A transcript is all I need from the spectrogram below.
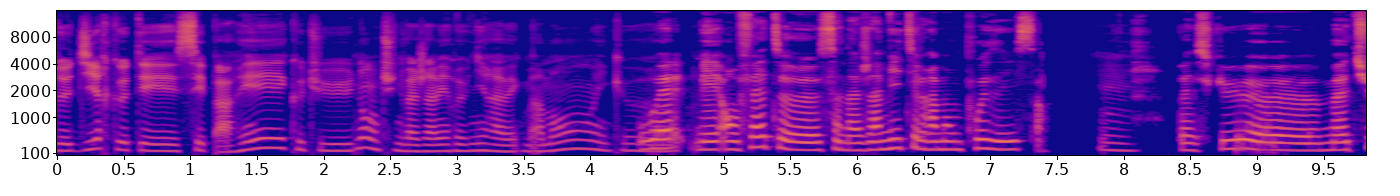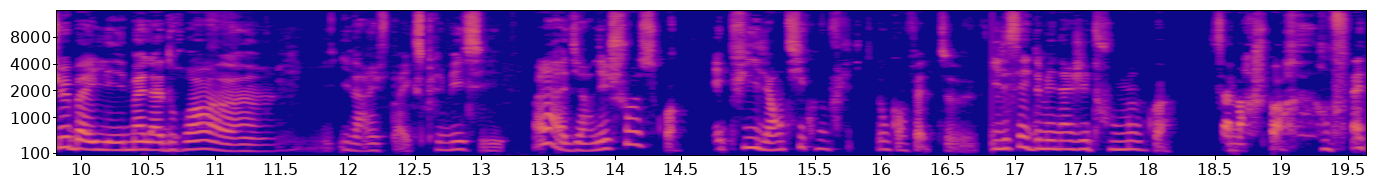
de dire que tu es séparé, que tu, non, tu ne vas jamais revenir avec maman et que. Ouais, mais en fait, ça n'a jamais été vraiment posé ça. Mmh. Parce que Mathieu, bah, il est maladroit, il n'arrive pas à exprimer ses, voilà, à dire les choses, quoi. Et puis, il est anti-conflit. Donc, en fait, euh, il essaye de ménager tout le monde, quoi. Ça marche pas, en fait.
